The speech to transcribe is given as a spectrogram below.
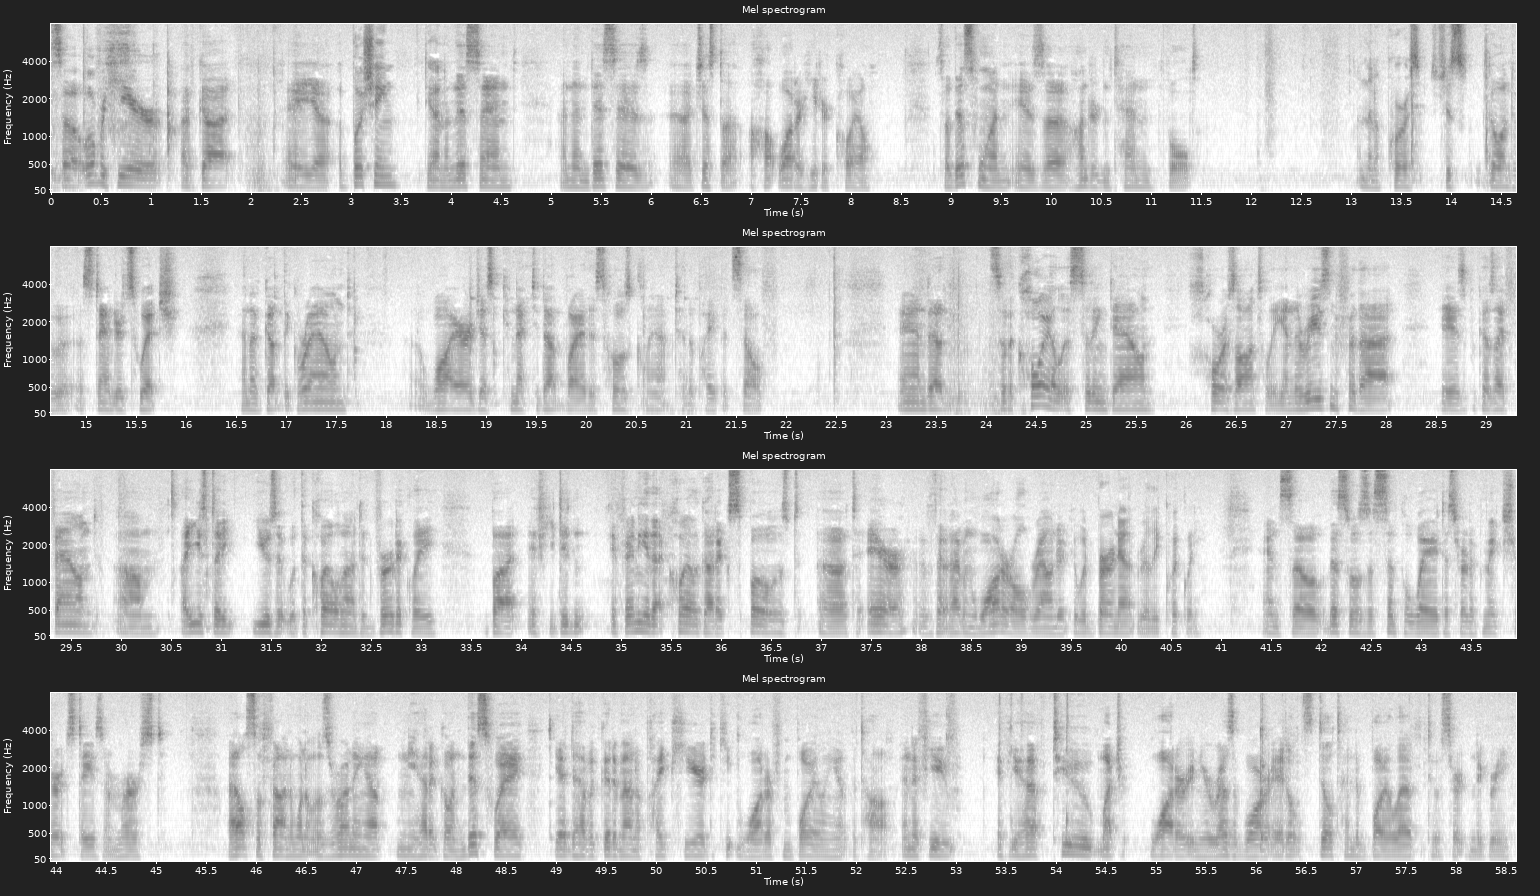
So over here I've got a, uh, a bushing down on this end and then this is uh, just a, a, hot water heater coil. So this one is uh, 110 volt and then of course it's just going to a, a standard switch and I've got the ground wire just connected up via this hose clamp to the pipe itself. And uh, so the coil is sitting down horizontally. And the reason for that is because I found um, I used to use it with the coil mounted vertically but if you didn't if any of that coil got exposed uh, to air without having water all around it it would burn out really quickly. And so this was a simple way to sort of make sure it stays immersed I also found when it was running up, when you had it going this way, you had to have a good amount of pipe here to keep water from boiling out the top. And if you if you have too much water in your reservoir, it'll still tend to boil out to a certain degree.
